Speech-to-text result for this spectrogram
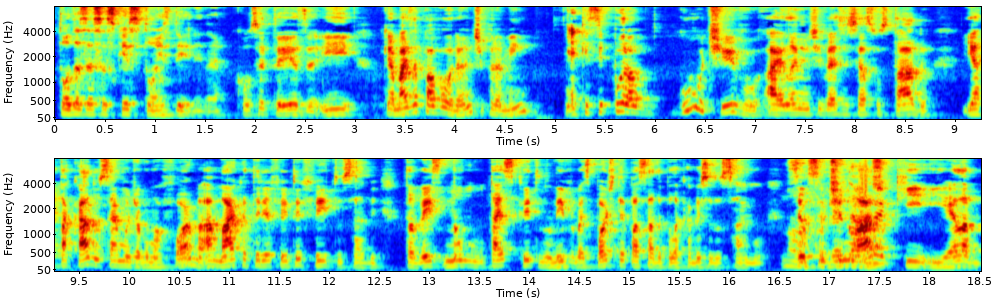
todas essas questões dele, né? Com certeza. E o que é mais apavorante para mim é que se por algum motivo a Elaine tivesse se assustado e atacado o Simon de alguma forma, a marca teria feito efeito, sabe? Talvez não tá escrito no livro, mas pode ter passado pela cabeça do Simon. Nossa, Se eu é continuar é aqui e ela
